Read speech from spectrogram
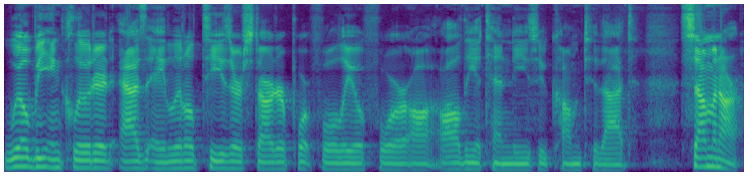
will be included as a little teaser starter portfolio for all the attendees who come to that seminar.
